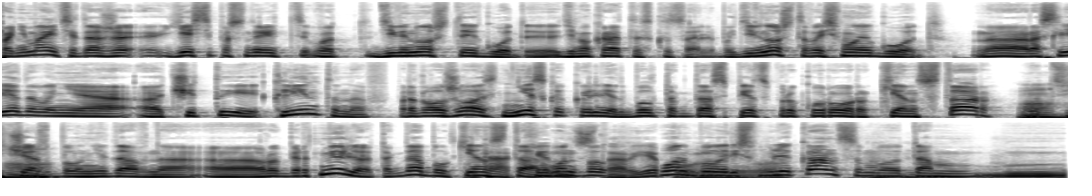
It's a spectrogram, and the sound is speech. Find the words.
Понимаете, даже если посмотреть вот 90-е годы, демократы сказали бы, 98-й год, расследование а, читы Клинтонов продолжалось несколько лет. Был тогда спецпрокурор Кен Стар, угу. вот сейчас был недавно а, Роберт Мюллер, тогда был Кен да, Стар. Кен он был, Стар, он был республиканцем, угу. там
